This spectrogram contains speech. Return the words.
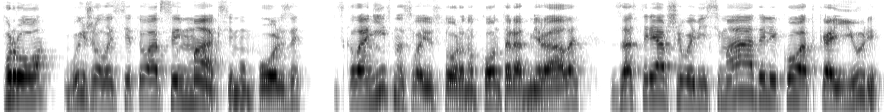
Про выжил из ситуации максимум пользы, склонив на свою сторону контр-адмирала, застрявшего весьма далеко от Каюри,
